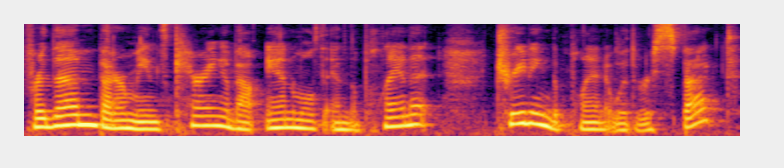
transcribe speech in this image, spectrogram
For them, better means caring about animals and the planet, treating the planet with respect,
